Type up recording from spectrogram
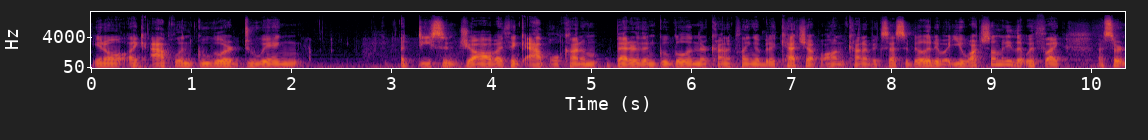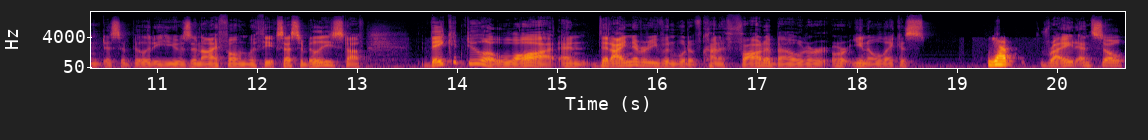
you know, like Apple and Google are doing a decent job. I think Apple kind of better than Google, and they're kind of playing a bit of catch up on kind of accessibility. But you watch somebody that with like a certain disability use an iPhone with the accessibility stuff, they can do a lot, and that I never even would have kind of thought about, or or you know, like a yep right. And so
